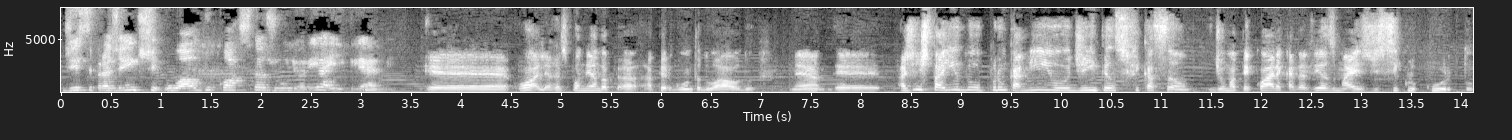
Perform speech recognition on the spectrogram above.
disse para gente o Aldo Costa Júnior. E aí, Guilherme? É, olha, respondendo a, a, pergunta do Aldo, né, é, a gente está indo por um caminho de intensificação, de uma pecuária cada vez mais de ciclo curto.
